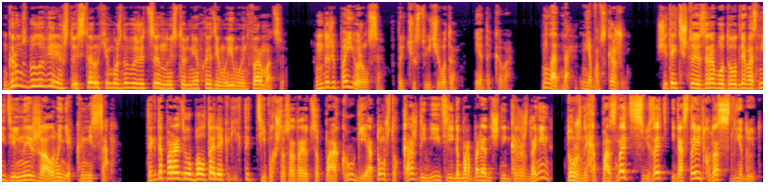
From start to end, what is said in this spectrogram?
Грумс был уверен, что из старухи можно выжать ценную и столь необходимую ему информацию. Он даже поежился в предчувствии чего-то эдакого. «Ну ладно, я вам скажу. Считайте, что я заработал для вас недельные жалования, комиссар. Тогда по радио болтали о каких-то типах, что сатаются по округе, и о том, что каждый, видите ли, добропорядочный гражданин должен их опознать, связать и доставить куда следует.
